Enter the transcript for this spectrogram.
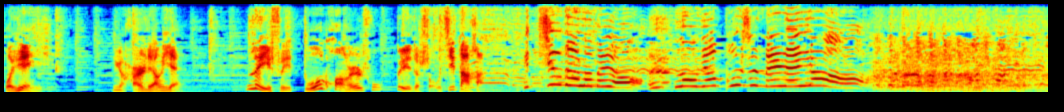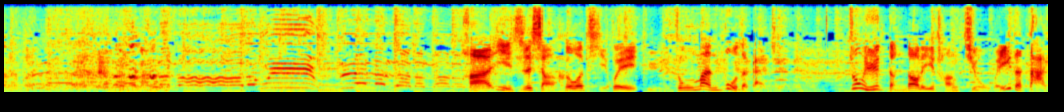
我愿意。”女孩两眼泪水夺眶而出，对着手机大喊：“你听到了没有？老娘不是没人要！”他一直想和我体会雨中漫步的感觉，终于等到了一场久违的大雨。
